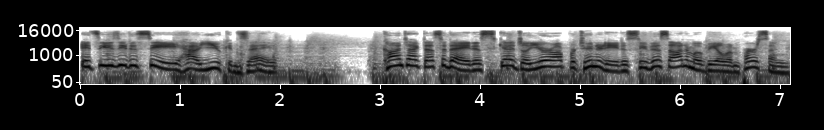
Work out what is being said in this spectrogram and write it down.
it's easy to see how you can save. Contact us today to schedule your opportunity to see this automobile in person.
